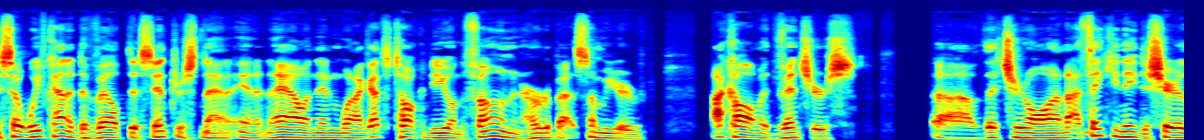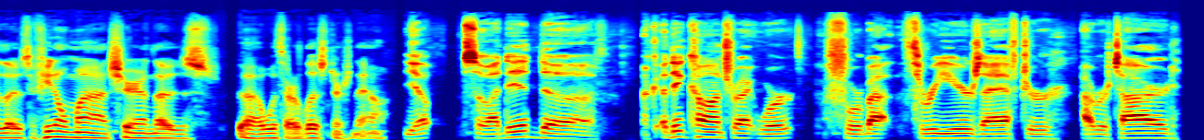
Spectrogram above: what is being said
and so we've kind of developed this interest now, in it now. And then when I got to talking to you on the phone and heard about some of your, I call them adventures uh, that you're on, I think you need to share those if you don't mind sharing those uh, with our listeners now. Yep. So I did. Uh, I did contract work for about three years after I retired.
